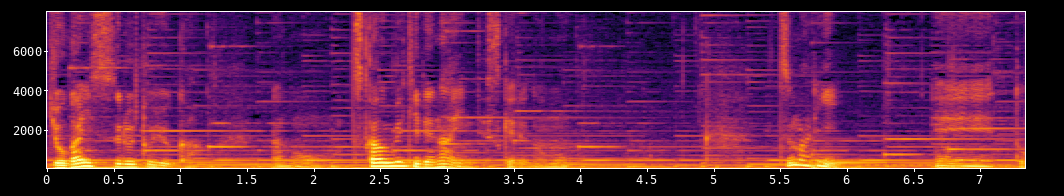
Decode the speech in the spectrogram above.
除外するというかあの使うべきでないんですけれどもつまりえっ、ー、と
